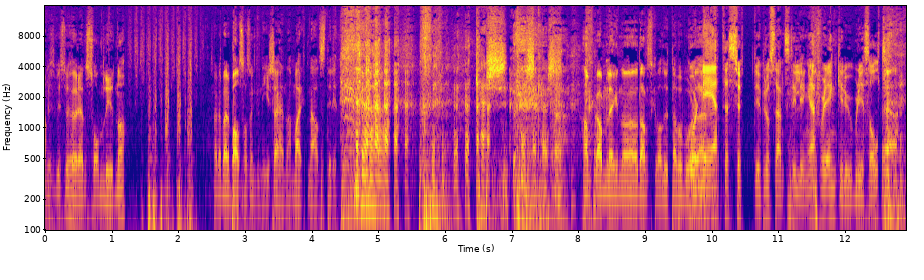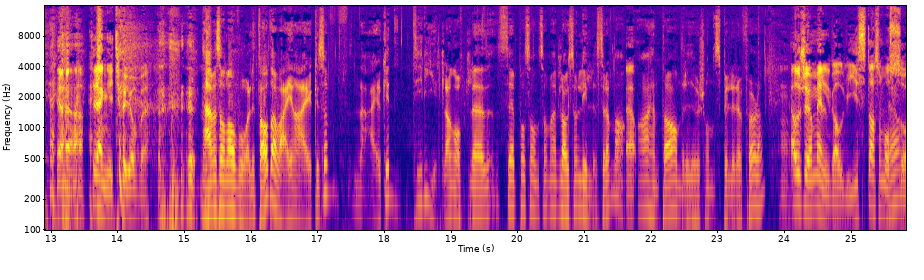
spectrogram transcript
Hvis, hvis du hører en sånn lyd nå, så er det bare Balsa som gnir seg i hendene. Mark Nads dritt. Cash, cash, cash. Ja, HamKam legger noe danske valuta på Går bordet. der. ned til 70 stilling fordi Enkerud blir solgt. Trenger ikke å jobbe. Nei, men sånn alvorlig talt, da, veien er jo ikke så Den er jo ikke dritlang opp til å Se på sånn som et lag som Lillestrøm, da. Ja. Har henta andredivisjonsspillere før dem. Ja, Du ser jo Melgalvis, da, som også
